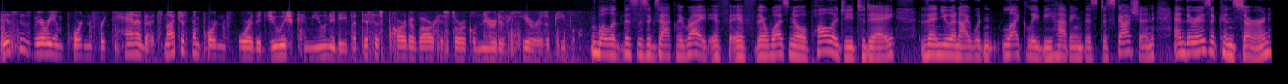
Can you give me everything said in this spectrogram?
this is very important for Canada. It's not just important for the Jewish community, but this is part of our historical narrative here as a people. Well, this is exactly right. If if there was no apology today, then you and I wouldn't likely be having this discussion. And there is a concern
